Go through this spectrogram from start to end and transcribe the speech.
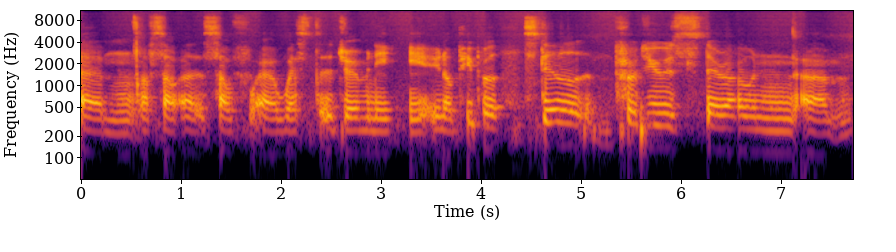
Um, of south, uh, southwest uh, Germany, you know, people still produce their own, um,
